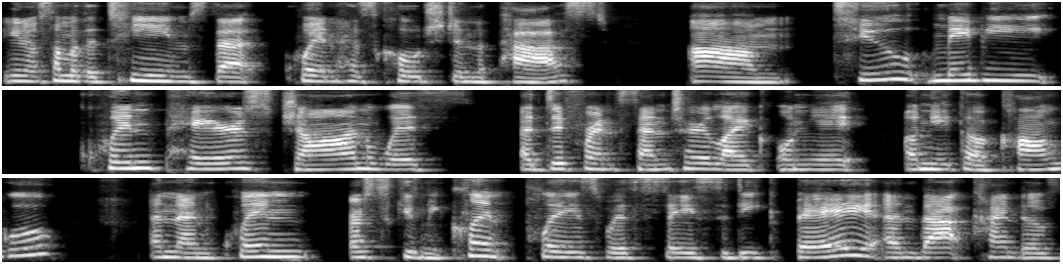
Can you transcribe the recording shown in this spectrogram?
you know some of the teams that Quin has coached in the past. Um, two, maybe Quin pairs John with a different center like Onye, Onyeka Okongwu, and then Quin, or excuse me, Clint plays with say Saddiq Bey, and that kind of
